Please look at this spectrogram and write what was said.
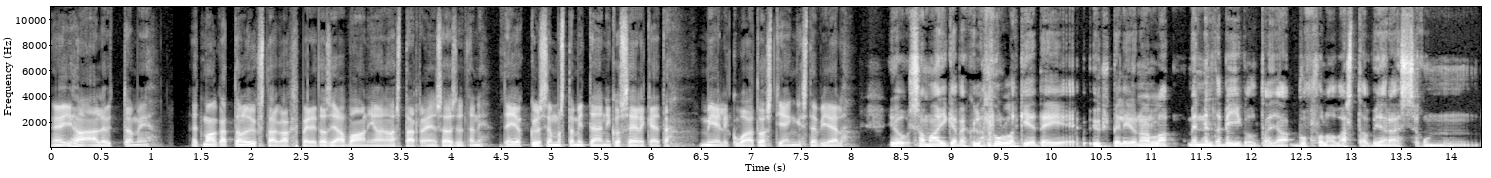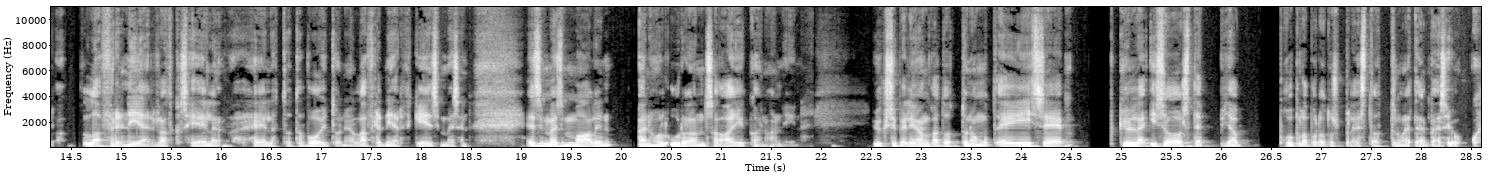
ei ihan älyttömiä. Et mä oon katsonut yksi tai kaksi peliä tosiaan vaan ja ainoastaan Rangersilta, niin ei ole kyllä semmoista mitään niinku selkeää mielikuvaa tuosta jengistä vielä. Joo, sama ikävä kyllä mullakin, että ei, yksi peli on alla menneltä viikolta ja Buffalo vastaan vieraissa, kun Lafreniere ratkaisi heille, heille tuota voiton ja Lafreniere teki ensimmäisen, ensimmäisen maalin NHL-uransa aikana, niin yksi peli on katsottuna, mutta ei se kyllä iso step ja kuplapudotuspeleistä ottanut eteenpäin se joukkue.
